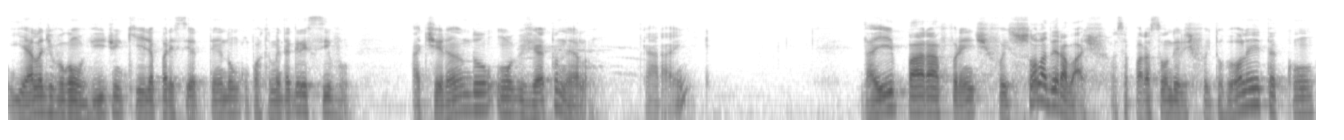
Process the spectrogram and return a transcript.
e ela divulgou um vídeo em que ele aparecia tendo um comportamento agressivo atirando um objeto nela. Caralho. Daí para a frente foi só ladeira abaixo. A separação deles foi turbulenta, com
